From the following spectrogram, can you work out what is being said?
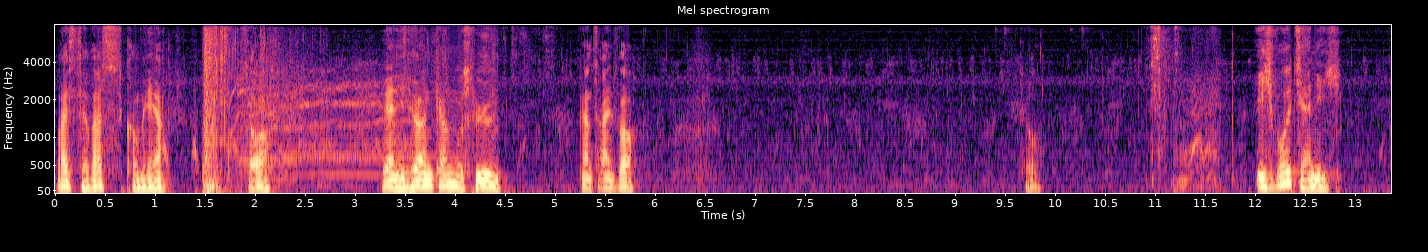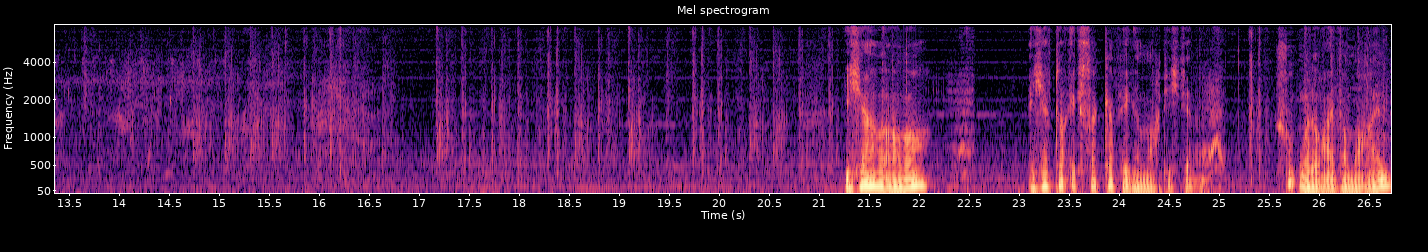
Weißt du was? Komm her. So. Wer nicht hören kann, muss fühlen. Ganz einfach. So. Ich wollte ja nicht. Ich habe aber... Ich habe doch extra Kaffee gemacht, ich Depp. Schlucken wir doch einfach mal ein.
